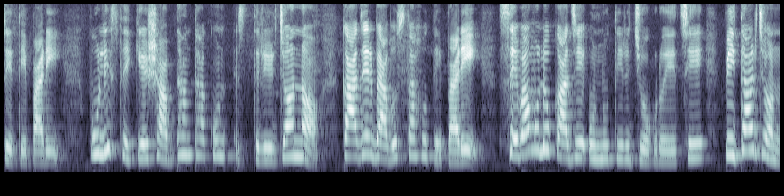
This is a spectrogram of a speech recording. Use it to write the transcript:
যেতে পারে। পুলিশ থেকে সাবধান থাকুন স্ত্রীর জন্য। কাজের ব্যবস্থা হতে পারে। সেবামূলক কাজে উন্নতির যোগ রয়েছে। পিতার জন্য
